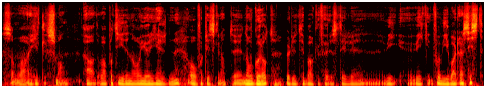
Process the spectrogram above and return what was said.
som var Hitlers mann. Ja, Det var på tide nå å gjøre gjeldende overfor tyskerne at uh, Novgorod burde tilbakeføres til uh, Viken, for vi var der sist,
